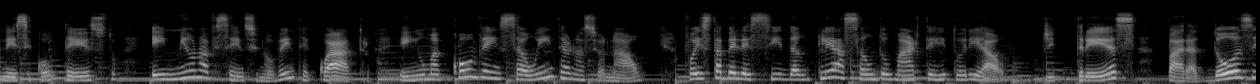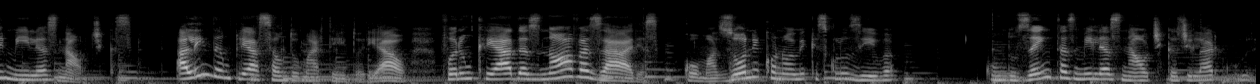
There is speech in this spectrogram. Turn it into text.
Nesse contexto, em 1994, em uma convenção internacional, foi estabelecida a ampliação do mar territorial de 3 para 12 milhas náuticas. Além da ampliação do mar territorial, foram criadas novas áreas, como a Zona Econômica Exclusiva, com 200 milhas náuticas de largura.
